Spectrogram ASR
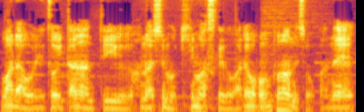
藁を入れといたなんていう話も聞きますけど、あれは本当なんでしょうかね。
